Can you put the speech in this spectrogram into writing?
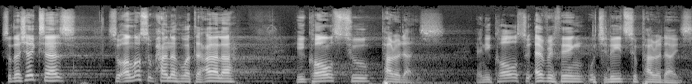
so the Sheikh says so Allah subhanahu wa ta'ala he calls to paradise and he calls to everything which leads to paradise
